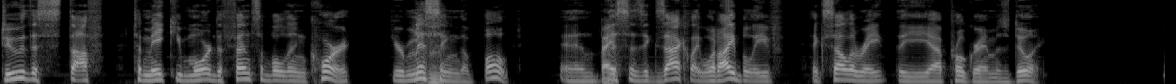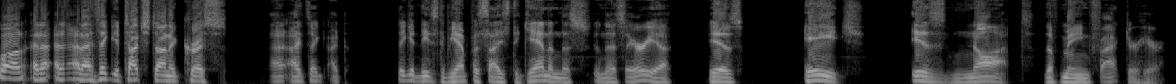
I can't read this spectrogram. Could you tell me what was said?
do the stuff to make you more defensible in court, you're missing the boat. And Right. this is exactly what I believe ExceleRATE the uh, program is doing. Well, and, and, and I think you touched on it, Chris. I, I think I think it needs to be emphasized again in this in this area is age is not the main factor here.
